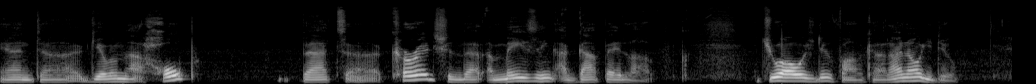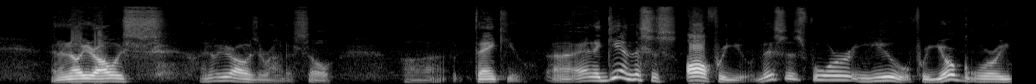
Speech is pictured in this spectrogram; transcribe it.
and uh, give them that hope, that uh, courage and that amazing agape love that you always do, Father God. I know you do, and I know you're always, I know you're always around us. So, uh, thank you. Uh, and again, this is all for you. This is for you, for your glory,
